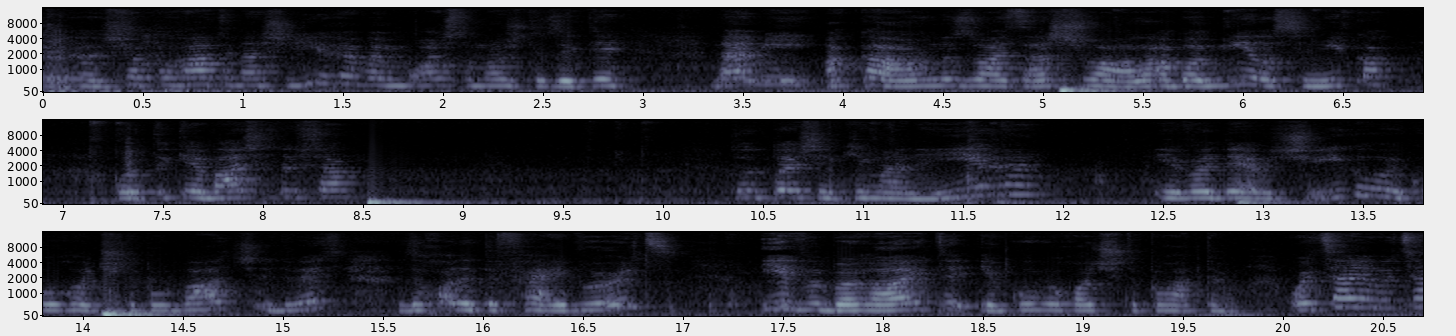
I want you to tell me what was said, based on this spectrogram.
е, щоб пограти наші ігри, ви просто можете зайти На мій аккаунт називається Ашвала або Міла Сініка. От таке бачите все. Тут пише, які в мене ігри. І ви дивитесь ігру, яку хочете побачити, дивись, заходите в Favorites і вибираєте, яку ви хочете пограти. Оця і оця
